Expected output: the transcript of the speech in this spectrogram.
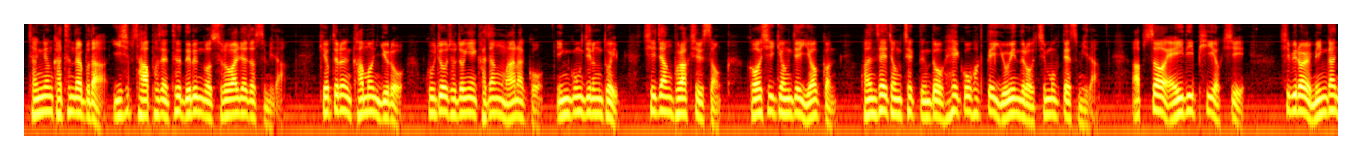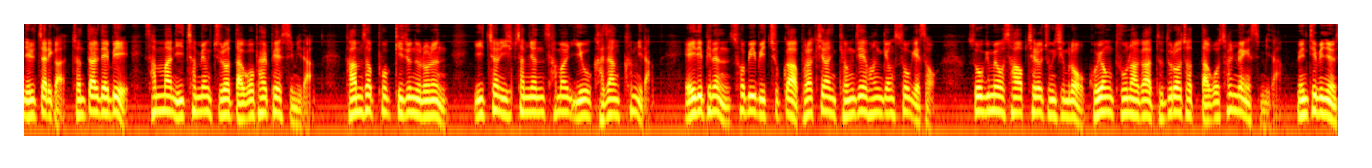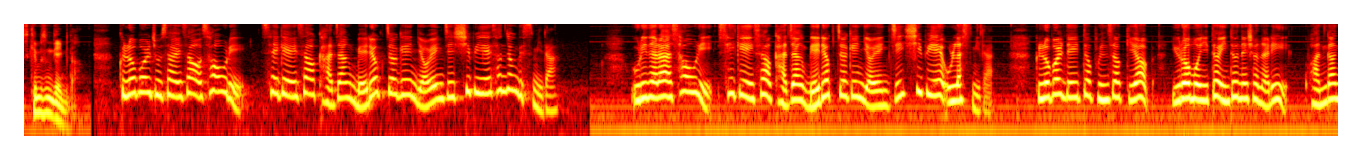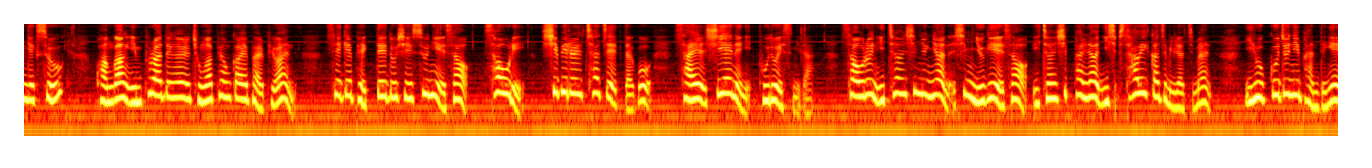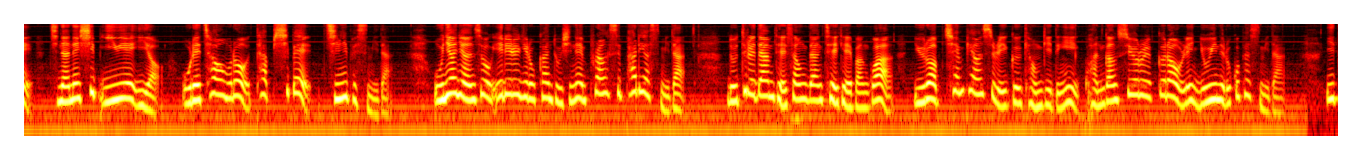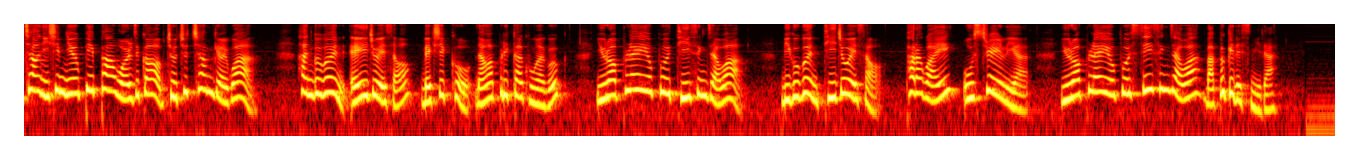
작년 같은 달보다 24% 늘은 것으로 알려졌습니다. 기업들은 감원 유로, 구조 조정이 가장 많았고 인공지능 도입, 시장 불확실성, 거시 경제 여건, 관세 정책 등도 해고 확대 요인으로 지목됐습니다. 앞서 ADP 역시 11월 민간 일자리가 전달 대비 3만 2천 명 줄었다고 발표했습니다. 감소폭 기준으로는 2023년 3월 이후 가장 큽니다. ADP는 소비 비축과 불확실한 경제 환경 속에서 소규모 사업체를 중심으로 고용 둔화가 두드러졌다고 설명했습니다. 윈티비 뉴스 김승재입니다. 글로벌 조사에서 서울이 세계에서 가장 매력적인 여행지 10위에 선정됐습니다. 우리나라 서울이 세계에서 가장 매력적인 여행지 10위에 올랐습니다. 글로벌 데이터 분석 기업 유로모니터 인터내셔널이 관광객 수, 관광 인프라 등을 종합평가해 발표한 세계 100대 도시 순위에서 서울이 10위를 차지했다고 4일 CNN이 보도했습니다. 서울은 2016년 16위에서 2018년 24위까지 밀렸지만 이후 꾸준히 반등해 지난해 12위에 이어 올해 처음으로 탑 10에 진입했습니다. 5년 연속 1위를 기록한 도시는 프랑스 파리였습니다. 노트르담 대성당 재개방과 유럽 챔피언스 리그 경기 등이 관광 수요를 끌어올린 요인으로 꼽혔습니다. 2026 피파 월드컵 조 추첨 결과 한국은 A조에서 멕시코, 남아프리카 공화국, 유럽 플레이오프 D 승자와 미국은 D조에서 파라과이, 오스트레일리아, 유럽 플레이오프 C 승자와 맞붙게 됐습니다.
